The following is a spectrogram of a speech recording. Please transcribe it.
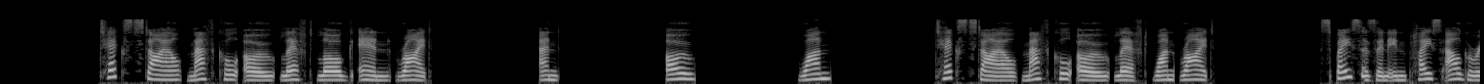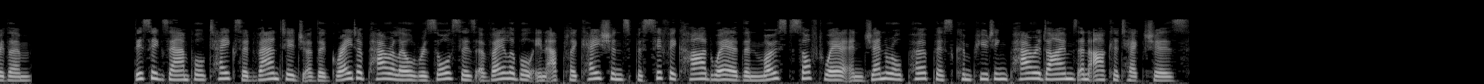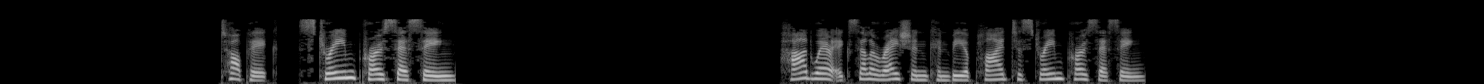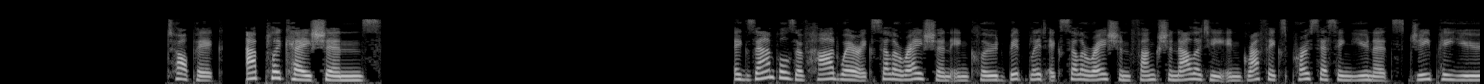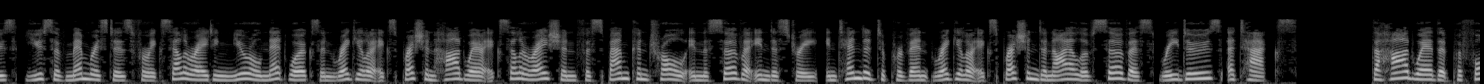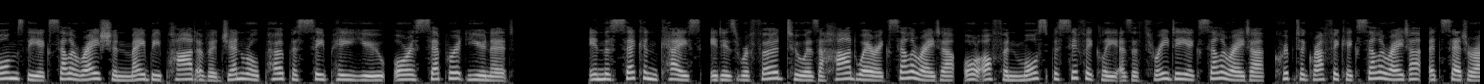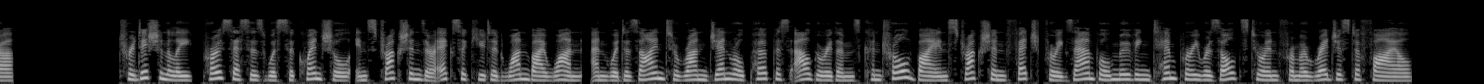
text style mathcal O left log n right and O 1 text style mathcal o left 1 right space as an in-place algorithm this example takes advantage of the greater parallel resources available in application-specific hardware than most software and general-purpose computing paradigms and architectures. Topic: Stream processing. Hardware acceleration can be applied to stream processing. Topic: Applications. Examples of hardware acceleration include bitblit acceleration functionality in graphics processing units GPUs, use of memristors for accelerating neural networks and regular expression hardware acceleration for spam control in the server industry, intended to prevent regular expression denial of service attacks. The hardware that performs the acceleration may be part of a general-purpose CPU, or a separate unit. In the second case, it is referred to as a hardware accelerator, or often more specifically as a 3D accelerator, cryptographic accelerator, etc. Traditionally, processes were sequential instructions are executed one by one, and were designed to run general-purpose algorithms controlled by instruction fetch for example moving temporary results to and from a register file.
